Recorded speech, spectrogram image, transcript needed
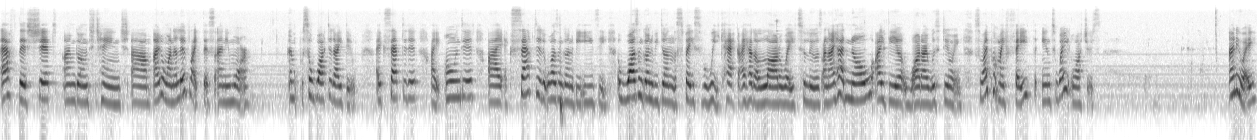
F this shit, I'm going to change. Um, I don't want to live like this anymore. And so what did I do? I accepted it. I owned it. I accepted it wasn't going to be easy. It wasn't going to be done in the space of a week. Heck, I had a lot of weight to lose and I had no idea what I was doing. So I put my faith into Weight Watchers. Anyway,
